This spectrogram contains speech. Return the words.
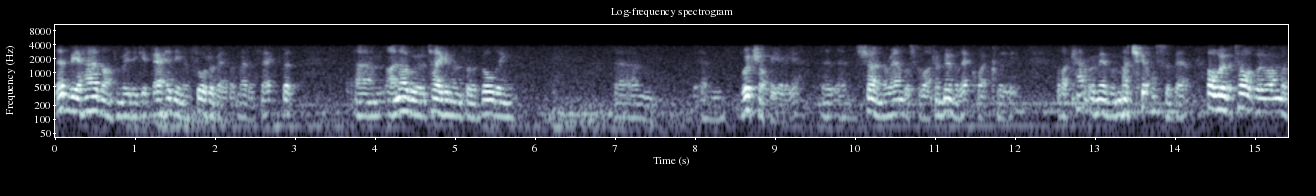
that'd be a hard one for me to get back. I hadn't even thought about it, matter of fact. But um, I know we were taken into the building um, um, workshop area and, shown around the school. I can remember that quite clearly, but I can't remember much else about. Oh, we were told we were on the,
